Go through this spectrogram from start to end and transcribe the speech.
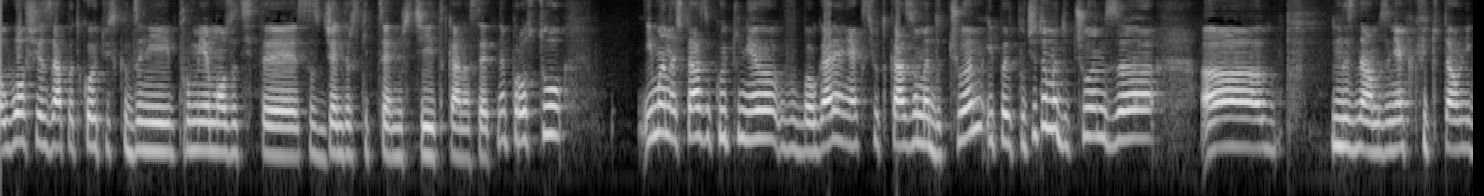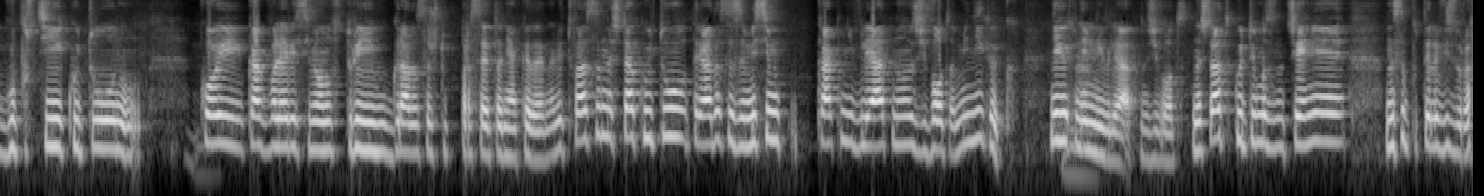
лошия запад, който иска да ни промие мозъците с джендърски ценности и така насетне. Просто има неща, за които ние в България някакси отказваме да чуем и предпочитаме да чуем за а, не знам, за някакви тотални глупости, които кой, как Валерий Симеонов строи ограда срещу прасета някъде. Нали? Това са неща, които трябва да се замислим как ни влияят на живота. Ми никак. Никак да. не ни влияят на живота. Нещата, които имат значение, не са по телевизора.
